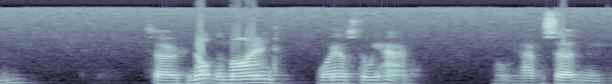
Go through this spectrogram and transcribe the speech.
Hmm? So, if not the mind, what else do we have? Well, we have a certain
